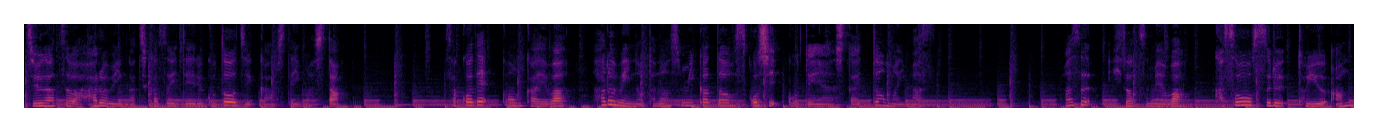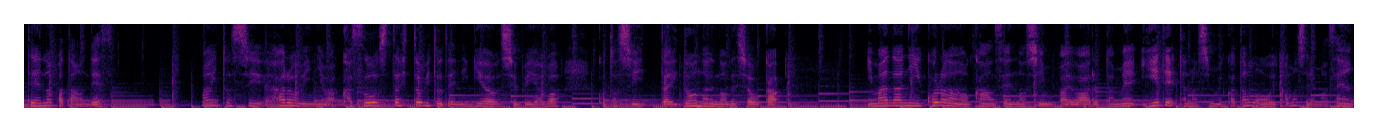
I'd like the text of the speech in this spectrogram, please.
10月はハロウィンが近づいていることを実感していました。そこで今回はハロウィンの楽しみ方を少しご提案したいと思います。まず1つ目は仮装するという安定のパターンです。毎年ハロウィンには仮装した人々で賑わう渋谷は今年一体どうなるのでしょうか。未だにコロナの感染の心配はあるため家で楽しむ方も多いかもしれません。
